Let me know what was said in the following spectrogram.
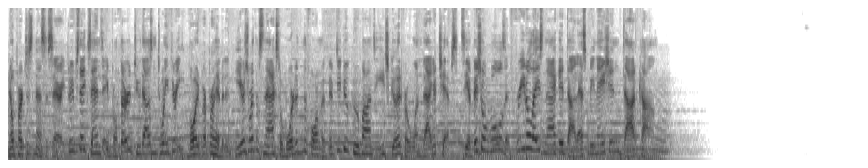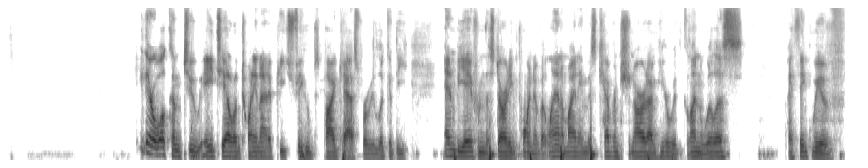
No purchase necessary. Sweepstakes ends April 3rd, 2023. Void where prohibited. Year's worth of snacks awarded in the form of 52 coupons, each good for one bag of chips. See official rules at fritolaysnacket.sbnation.com. Hey there, welcome to ATL and 29 of Peachtree Hoops podcast, where we look at the NBA from the starting point of Atlanta. My name is Kevin Chouinard. I'm here with Glen Willis. I think we have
